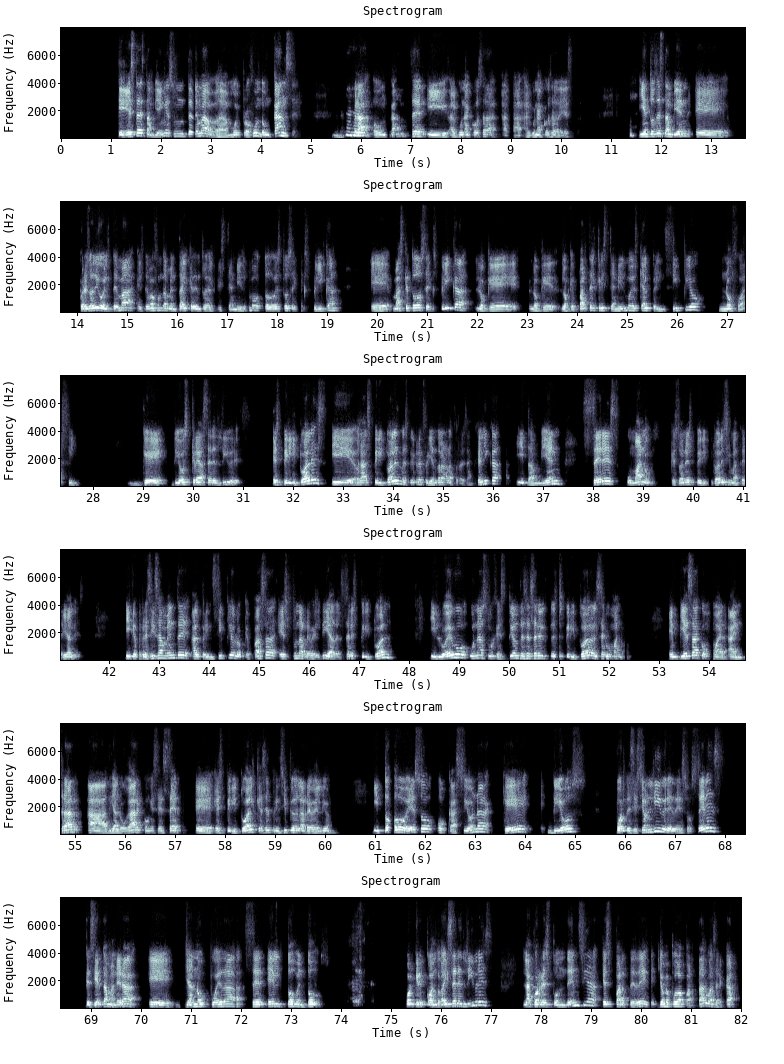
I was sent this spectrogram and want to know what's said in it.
que este es, también es un tema ah, muy profundo, un cáncer, ¿verdad? O un cáncer y alguna cosa, alguna cosa de esta. Y entonces también, eh, por eso digo, el tema, el tema fundamental que dentro del cristianismo todo esto se explica eh, más que todo se explica lo que, lo, que, lo que parte del cristianismo es que al principio no fue así, que Dios crea seres libres, espirituales y, o sea, espirituales me estoy refiriendo a la naturaleza angélica y también seres humanos que son espirituales y materiales. Y que precisamente al principio lo que pasa es una rebeldía del ser espiritual y luego una sugestión de ese ser espiritual al ser humano. Empieza como a, entrar a dialogar con ese ser eh, espiritual que es el principio de la rebelión. Y todo eso ocasiona que Dios, por decisión libre de esos seres, de cierta manera eh, ya no pueda ser Él todo en todos. Porque cuando hay seres libres, la correspondencia es parte de, yo me puedo apartar o acercar.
